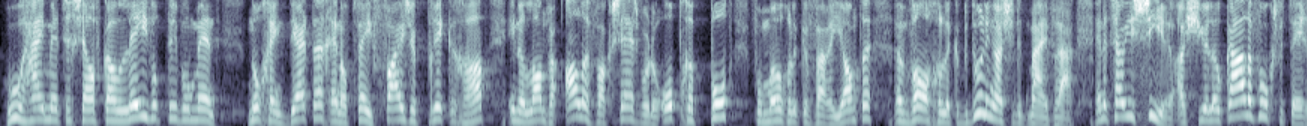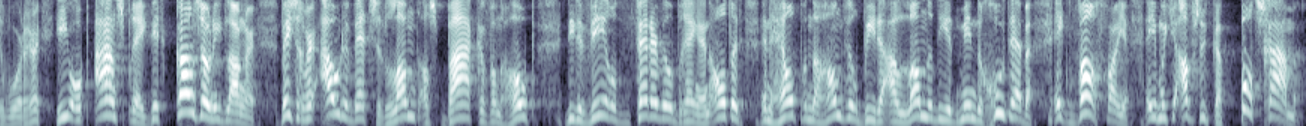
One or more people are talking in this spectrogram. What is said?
hoe hij met zichzelf kan leven op dit moment. Nog geen 30 en al twee Pfizer-prikken gehad in een land waar alle vaccins worden opgepot voor mogelijke varianten. Een walgelijke bedoeling als je het mij vraagt. En het zou je sieren als je je lokale volksvertegenwoordiger hierop aanspreekt. Dit kan zo niet langer. Wees toch weer ouderwets het land als baken van hoop die de wereld verder wil brengen en altijd een helpende hand wil bieden aan landen die het minder goed hebben. Ik walg van je en je moet je absoluut kapot schamen.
